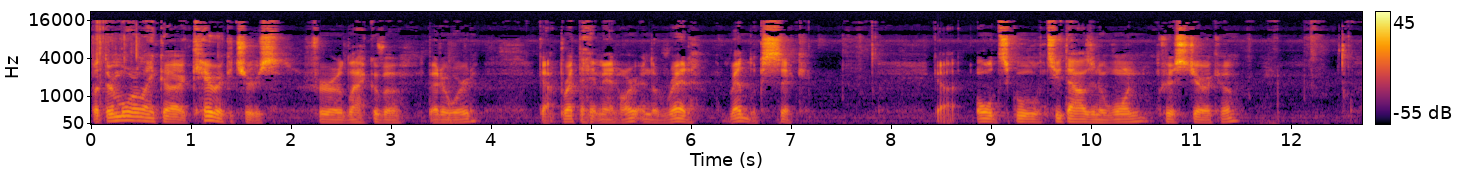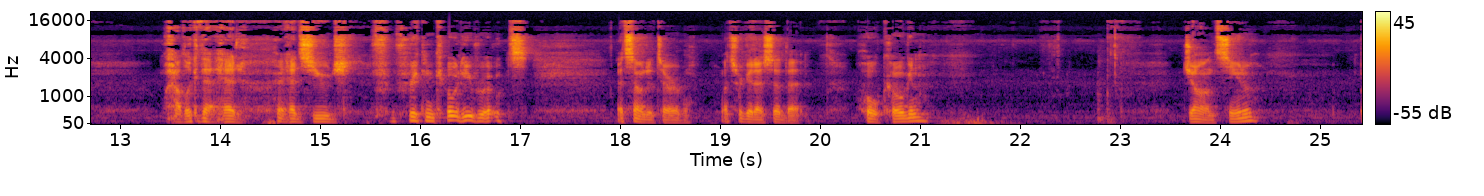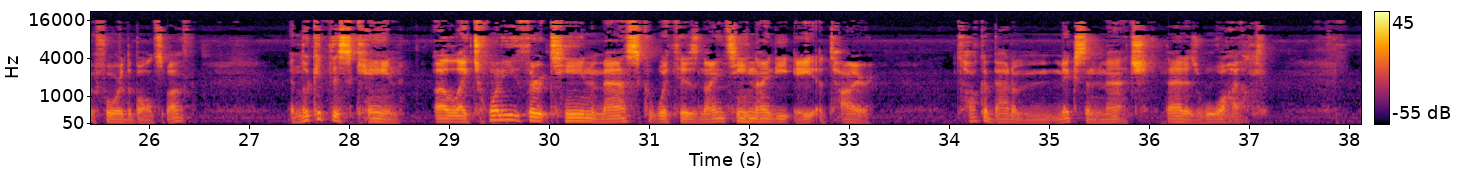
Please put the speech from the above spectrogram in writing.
but they're more like uh, caricatures, for lack of a better word. Got Bret the Hitman Hart, and the red. Red looks sick. Got old school 2001 Chris Jericho. Wow, look at that head. That head's huge. Freaking Cody Rhodes. That sounded terrible. Let's forget I said that. Hulk Hogan. John Cena before the bald spot. And look at this Kane. Uh, like 2013 mask with his 1998 attire. Talk about a mix and match. That is wild.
